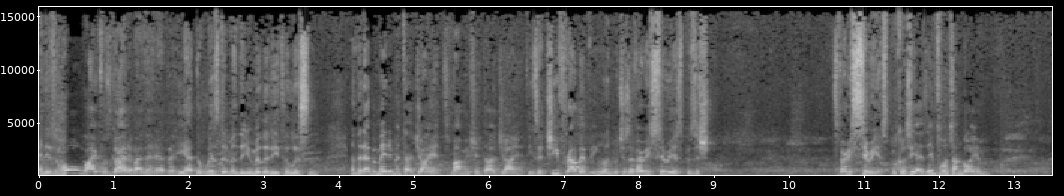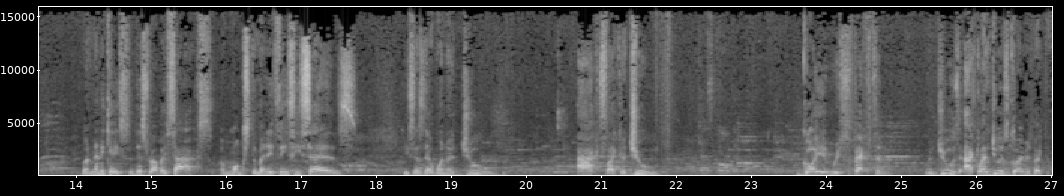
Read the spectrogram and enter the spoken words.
And his whole life was guided by the Rebbe. He had the wisdom and the humility to listen. And the Rebbe made him into a giant, Mamish into a giant. He's a chief rabbi of England, which is a very serious position. It's very serious because he has influence on Goyim. But in any case, this Rabbi Sacks, amongst the many things he says, he says that when a Jew acts like a Jew, Goyim respect him. When Jews act like Jews, Goyim respect him.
